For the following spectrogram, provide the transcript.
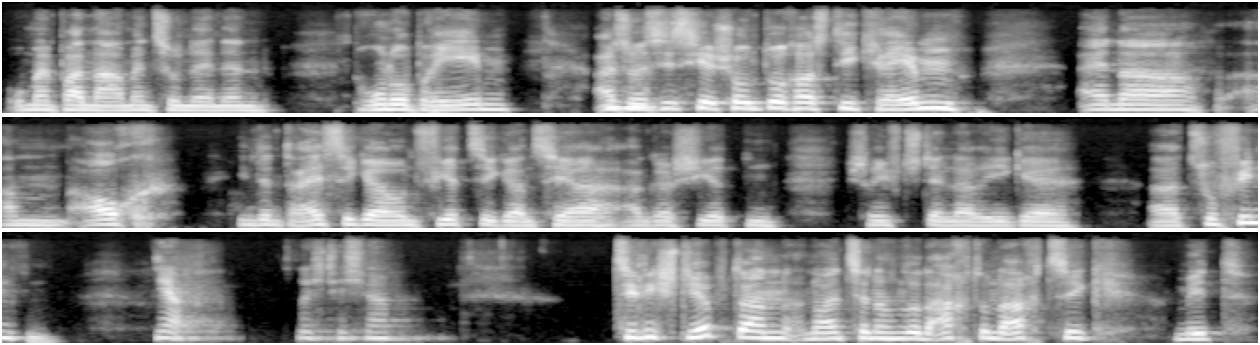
um ein paar Namen zu nennen. Bruno Brehm. Also mhm. es ist hier schon durchaus die Creme einer ähm, auch in den 30er und 40ern sehr engagierten Schriftstellerriege äh, zu finden. Ja, richtig, ja. Zillig stirbt dann 1988 mit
